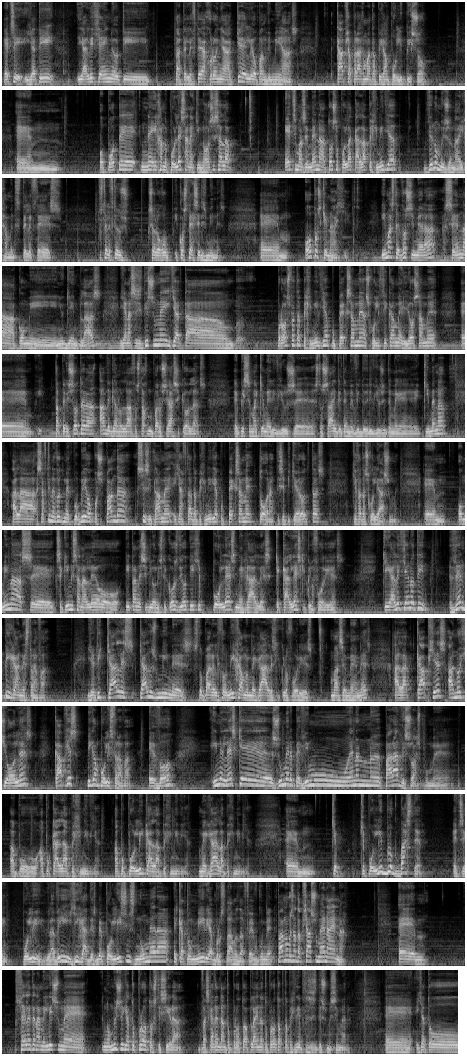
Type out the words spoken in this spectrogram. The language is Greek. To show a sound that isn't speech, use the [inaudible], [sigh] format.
Έτσι, γιατί η αλήθεια είναι ότι τα τελευταία χρόνια και λέω πανδημίας κάποια πράγματα πήγαν πολύ πίσω. Ε, Οπότε ναι είχαμε πολλές ανακοινώσεις αλλά έτσι μαζεμένα τόσο πολλά καλά παιχνίδια δεν νομίζω να είχαμε τις τελευταίες, τους τελευταίους ξέρω εγώ 24 μήνες. Ε, όπως και να έχει Είμαστε εδώ σήμερα σε ένα ακόμη New Game Plus για να συζητήσουμε για τα πρόσφατα παιχνίδια που παίξαμε, ασχοληθήκαμε, λιώσαμε ε, τα περισσότερα, αν δεν κάνω λάθος, τα έχουμε παρουσιάσει κιόλας επίσημα και με reviews ε, στο site, είτε με video reviews είτε με κείμενα. Αλλά σε αυτήν εδώ την εκπομπή, όπως πάντα, συζητάμε για αυτά τα παιχνίδια που παίξαμε τώρα, της επικαιρότητας και θα τα σχολιάσουμε. Ε, ο μήνας ε, ξεκίνησα να λέω ήταν συγκλονιστικός διότι είχε πολλές μεγάλες και καλές κυκλοφορίες και η αλήθεια είναι ότι δεν πήγανε στραβά. Γιατί κι, άλλες, κι άλλους μήνες στο παρελθόν είχαμε μεγάλες κυκλοφορίες μαζεμένες αλλά κάποιες, αν όχι όλες, κάποιες πήγαν πολύ στραβά. Εδώ είναι λες και ζούμε ρε παιδί μου έναν ε, παράδεισο ας πούμε από, από καλά παιχνίδια. Από πολύ καλά παιχνίδια. Μεγάλα παιχνίδια. και, και πολύ blockbuster. Έτσι. Πολύ. Δηλαδή γίγαντες με πωλήσεις, νούμερα, εκατομμύρια μπροστά μας να φεύγουν. Πάμε όμως να τα πιάσουμε ένα-ένα. Ε, θέλετε να μιλήσουμε νομίζω για το πρώτο στη σειρά. Βασικά δεν ήταν το πρώτο, απλά είναι το πρώτο από τα παιχνίδια που θα συζητήσουμε σήμερα. Ε, για το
